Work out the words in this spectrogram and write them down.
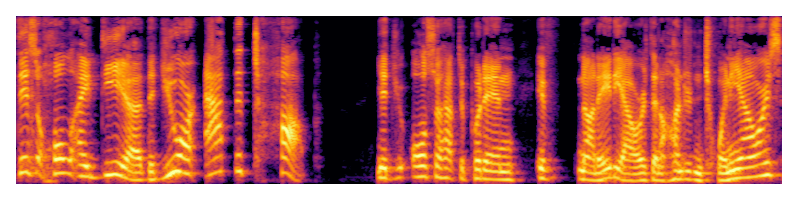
this whole idea that you are at the top, yet you also have to put in, if not 80 hours, then 120 hours.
